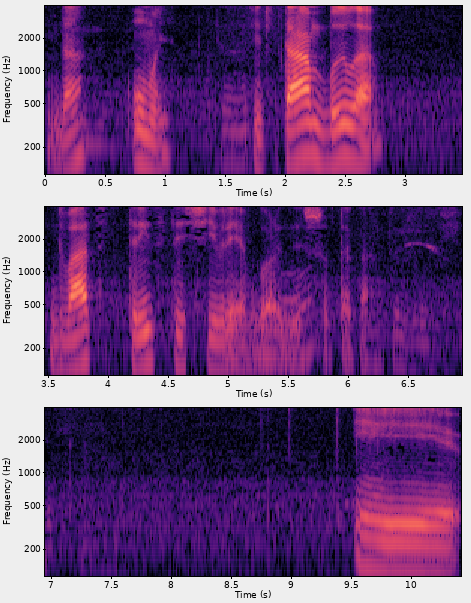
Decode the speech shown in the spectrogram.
да, Умань. И там было 20-30 тысяч евреев в городе, что-то такое. И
